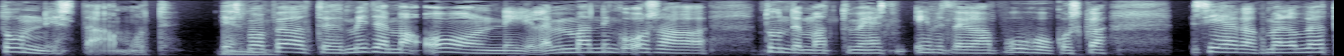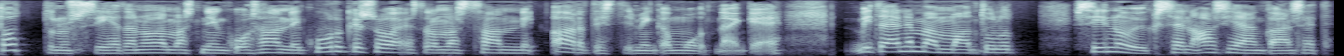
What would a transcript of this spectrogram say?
tunnistaa mut. Ja sitten mä pelotti, että miten mä oon niille. Mä en niin osaa tuntemattomia ihmisten kanssa puhua, koska siihen aikaan, kun mä olen vielä tottunut siihen, että on olemassa niin kuin Sanni Kurkisua ja sitten olemassa Sanni artisti, minkä muut näkee. Mitä enemmän mä oon tullut sinuiksi sen asian kanssa, että,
